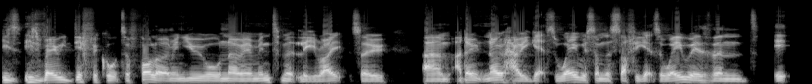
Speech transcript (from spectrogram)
he's he's very difficult to follow. I mean, you all know him intimately, right? So um, I don't know how he gets away with some of the stuff he gets away with, and it.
